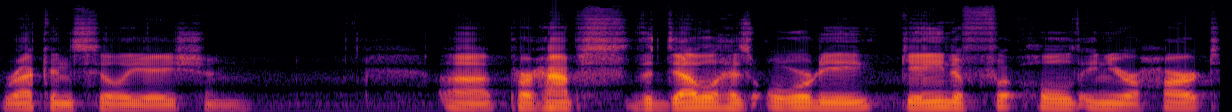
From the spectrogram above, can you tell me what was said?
reconciliation. Uh, perhaps the devil has already gained a foothold in your heart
